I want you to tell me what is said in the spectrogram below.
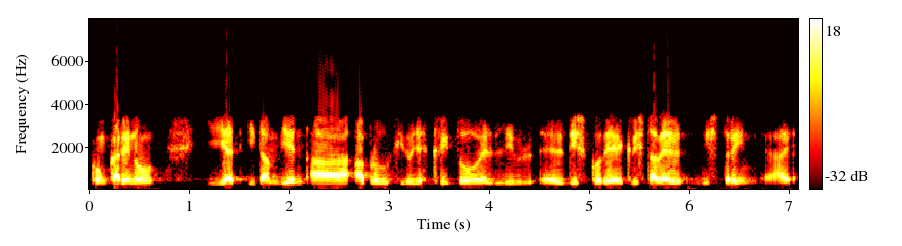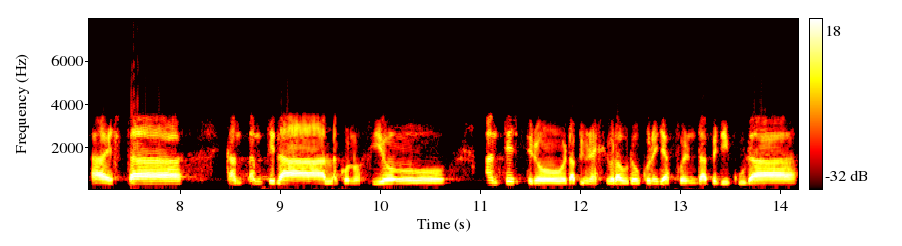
con Karen O, y, también ha, ha producido y escrito el, el disco de Christabel Distrain. A, a esta cantante la, la conoció antes, pero la primera vez que colaboró con ella fue en la película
